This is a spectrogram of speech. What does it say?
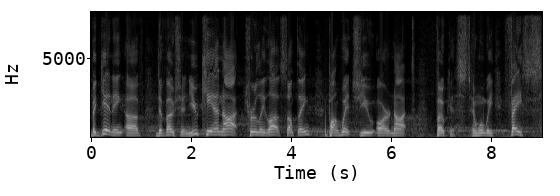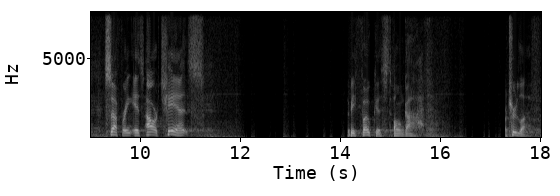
beginning of devotion. You cannot truly love something upon which you are not focused. And when we face suffering, it's our chance to be focused on God, our true love,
